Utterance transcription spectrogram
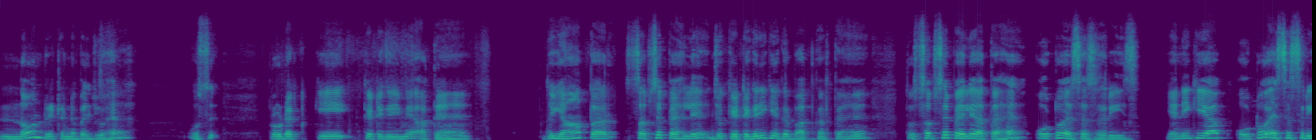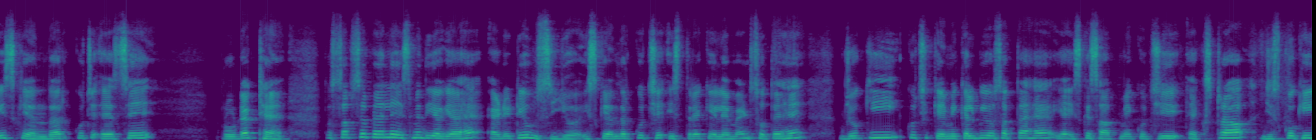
नॉन रिटर्नेबल जो है उस प्रोडक्ट की कैटेगरी में आते हैं। तो यहाँ पर सबसे पहले जो कैटेगरी की अगर बात करते हैं तो सबसे पहले आता है ऑटो एसेसरीज़ यानी कि आप ऑटो एसेसरीज़ के अंदर कुछ ऐसे प्रोडक्ट हैं। तो सबसे पहले इसमें दिया गया है एडिटिव्स जो इसके अंदर कुछ इस तरह के एलिमेंट्स होते हैं जो कि कुछ केमिकल भी हो सकता है या इसके साथ में कुछ एक्स्ट्रा जिसको कि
